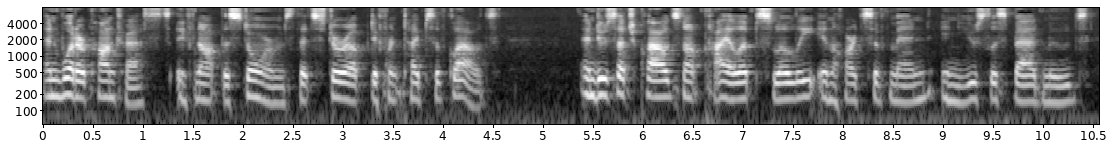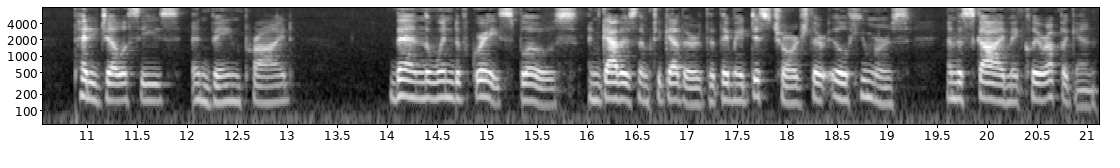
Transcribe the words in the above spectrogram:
And what are contrasts, if not the storms that stir up different types of clouds? And do such clouds not pile up slowly in the hearts of men in useless bad moods, petty jealousies, and vain pride? Then the wind of grace blows and gathers them together that they may discharge their ill humors and the sky may clear up again.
